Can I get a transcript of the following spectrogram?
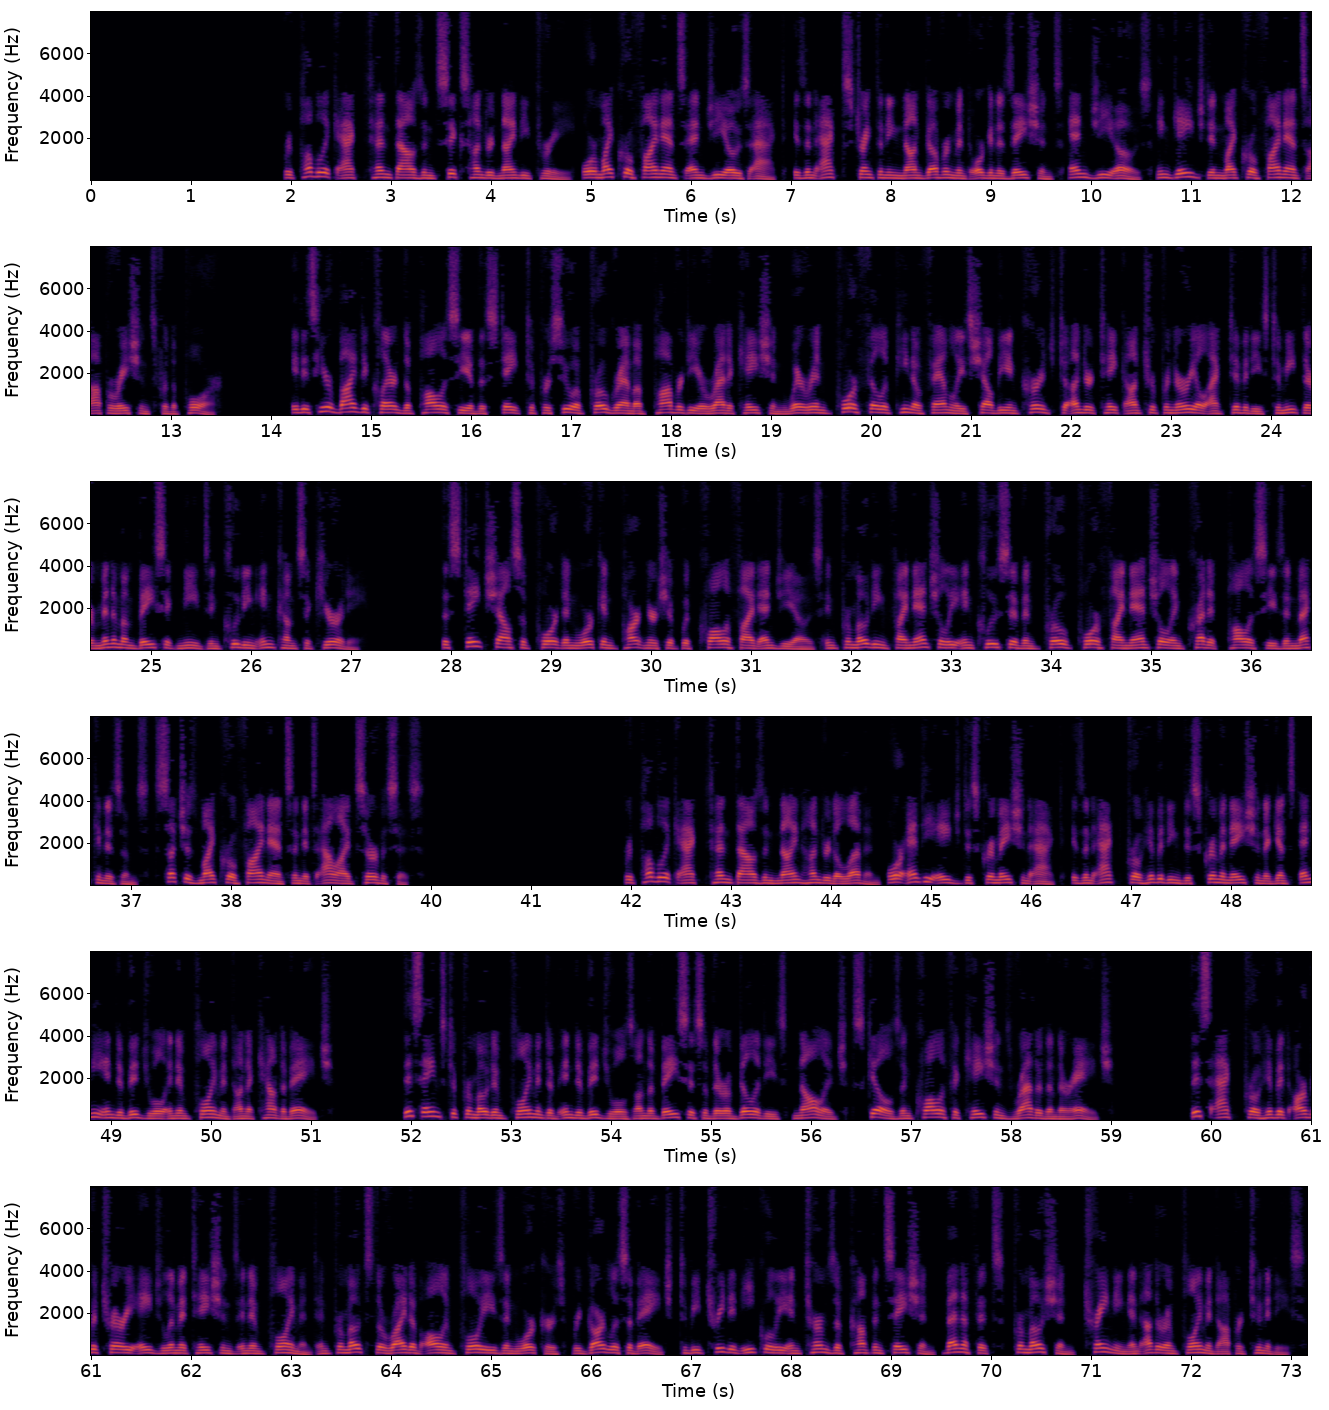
Republic Act 10693, or Microfinance NGOs Act, is an act strengthening non-government organizations NGOs engaged in microfinance operations for the poor. It is hereby declared the policy of the state to pursue a program of poverty eradication wherein poor Filipino families shall be encouraged to undertake entrepreneurial activities to meet their minimum basic needs including income security. The state shall support and work in partnership with qualified NGOs in promoting financially inclusive and pro-poor financial and credit policies and mechanisms, such as microfinance and its allied services. Republic Act 10911, or Anti-Age Discrimination Act, is an act prohibiting discrimination against any individual in employment on account of age. This aims to promote employment of individuals on the basis of their abilities, knowledge, skills and qualifications rather than their age. This act prohibit arbitrary age limitations in employment and promotes the right of all employees and workers, regardless of age, to be treated equally in terms of compensation, benefits, promotion, training and other employment opportunities.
